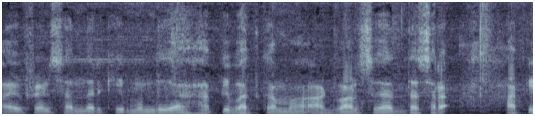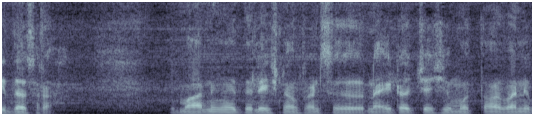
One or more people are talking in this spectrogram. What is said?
హాయ్ ఫ్రెండ్స్ అందరికీ ముందుగా హ్యాపీ బతుకమ్మ అడ్వాన్స్గా దసరా. హ్యాపీ దసరా. మార్నింగ్ అయితే లేచినాం ఫ్రెండ్స్ నైట్ వచ్చేసి మొత్తం అవన్నీ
